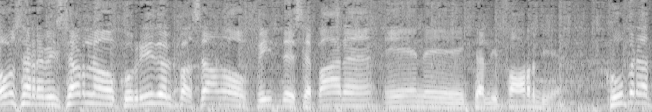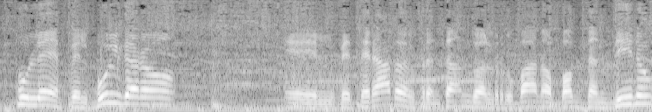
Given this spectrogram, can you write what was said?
Vamos a revisar lo ocurrido el pasado fin de semana en eh, California. Kubrat Pulev, el búlgaro, el veterano enfrentando al rumano Bogdan Dino.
